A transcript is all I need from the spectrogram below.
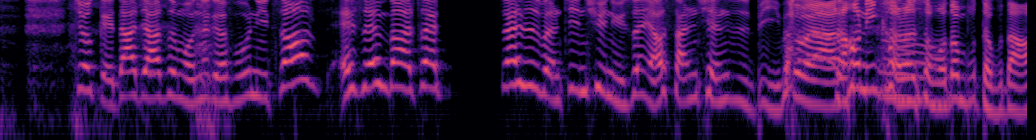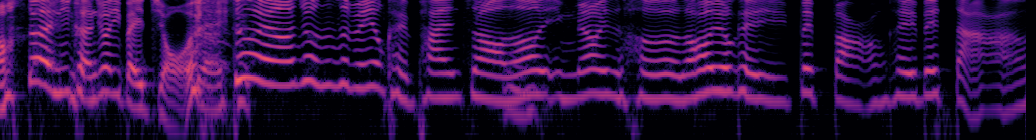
就给大家这么那个服务？你知道 S M 八在在日本进去，女生也要三千日币吧？对啊，然后你可能什么都不得不到，对你可能就一杯酒。对 对啊，就是这边又可以拍照，然后饮料一直喝，然后又可以被绑，可以被打，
